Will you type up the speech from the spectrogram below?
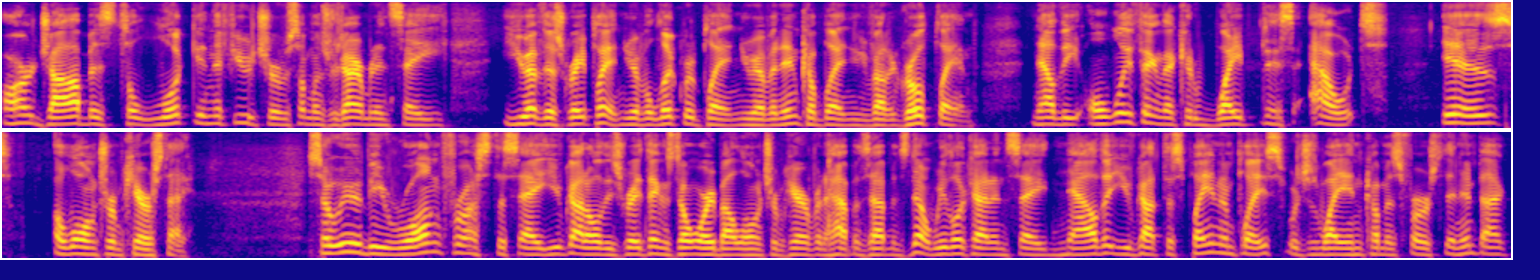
our job is to look in the future of someone's retirement and say, you have this great plan, you have a liquid plan, you have an income plan, you've got a growth plan. Now, the only thing that could wipe this out is a long term care stay. So it would be wrong for us to say, you've got all these great things, don't worry about long term care. If it happens, it happens. No, we look at it and say, now that you've got this plan in place, which is why income is first in impact,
